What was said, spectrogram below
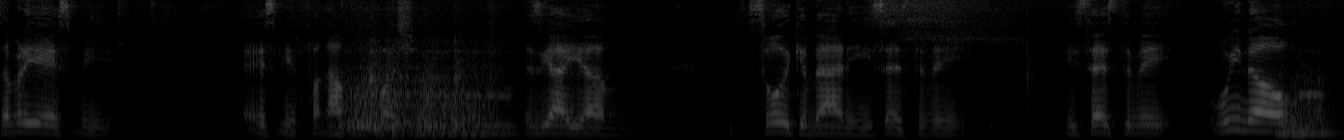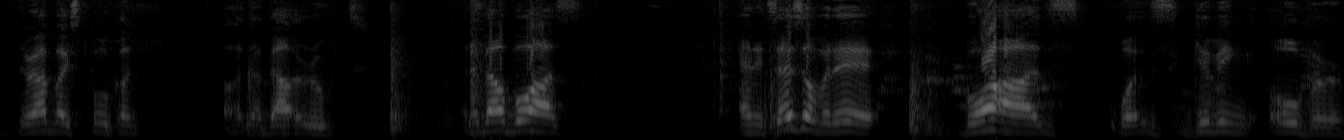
Somebody asked me, asked me a phenomenal question. This guy, um, Soli Kabani, he says to me, he says to me, we know the rabbi spoke on uh, about Ruth and about Boaz, and it says over there, Boaz was giving over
